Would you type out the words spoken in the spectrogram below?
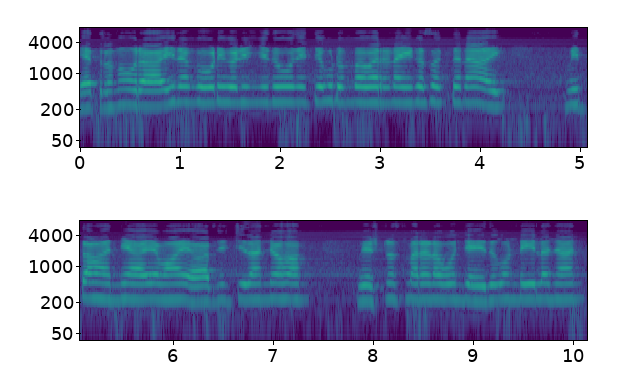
എത്ര നൂറായിരം കോടി കഴിഞ്ഞതു നിത്യകുടുംബഭരണൈകസക്തനായി. വിത്തം അന്യായമായി ആർജിച്ചതന്വഹം വിഷ്ണു സ്മരണവും ചെയ്തുകൊണ്ടില്ല ഞാൻ.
